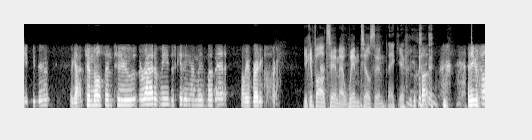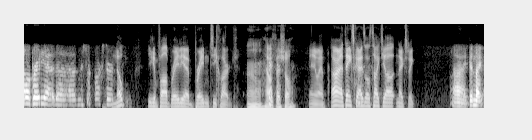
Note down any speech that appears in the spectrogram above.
AP Moon. We got Tim Wilson to the right of me. Just kidding. I'm in my bed. And we have Brady Clark. You can follow Tim at Wim Tilson. Thank you. You can follow, and you can follow Brady at uh, Mr. Clarkster. Nope. You can follow Brady at Braden T. Clark. Oh, how official. Anyway, all right. Thanks, guys. I'll talk to y'all next week. All right. Good night.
